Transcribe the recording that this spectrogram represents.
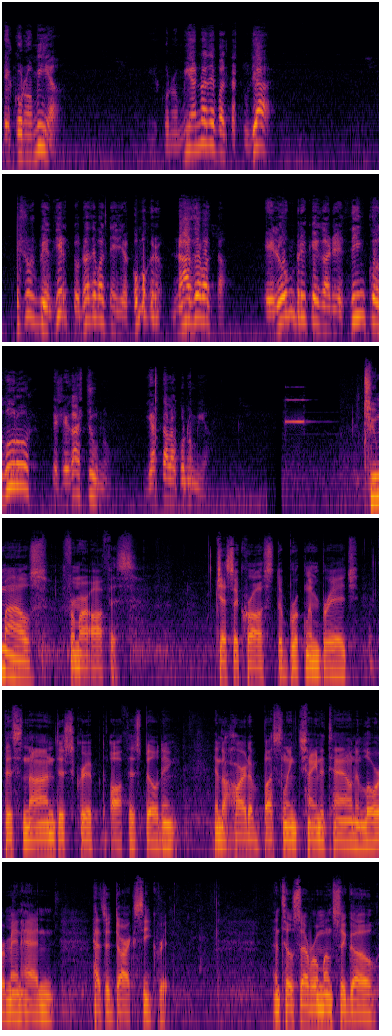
economía. Y economía no hace falta estudiar. Eso es bien cierto, no hace falta estudiar. ¿Cómo que no? No hace falta. El hombre que gane cinco duros, que se gaste uno. Y ya está la economía. Two miles from our office, just across the Brooklyn Bridge, this nondescript office building in the heart of bustling Chinatown in lower Manhattan has a dark secret. Until several months ago,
